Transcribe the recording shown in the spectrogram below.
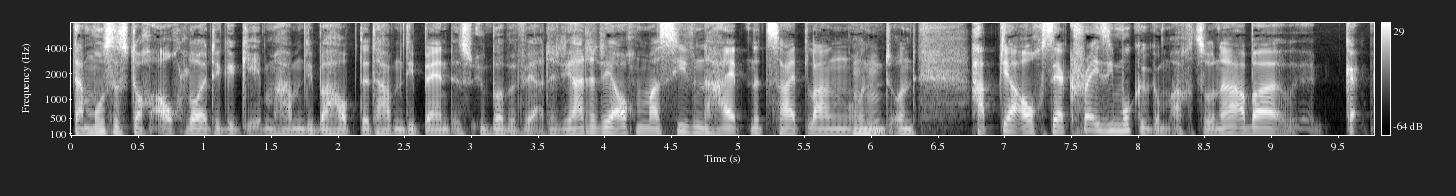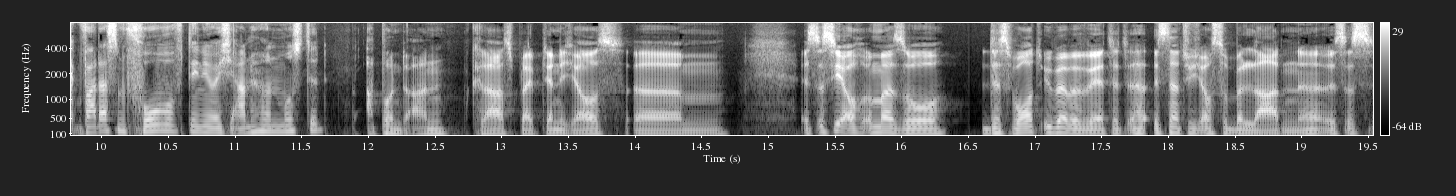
da muss es doch auch Leute gegeben haben, die behauptet haben, die Band ist überbewertet. Ihr hattet ja auch einen massiven Hype eine Zeit lang mhm. und, und habt ja auch sehr crazy Mucke gemacht, so, ne? Aber war das ein Vorwurf, den ihr euch anhören musstet? Ab und an, klar, es bleibt ja nicht aus. Ähm es ist ja auch immer so, das Wort überbewertet ist natürlich auch so beladen. Ne? Es ist,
